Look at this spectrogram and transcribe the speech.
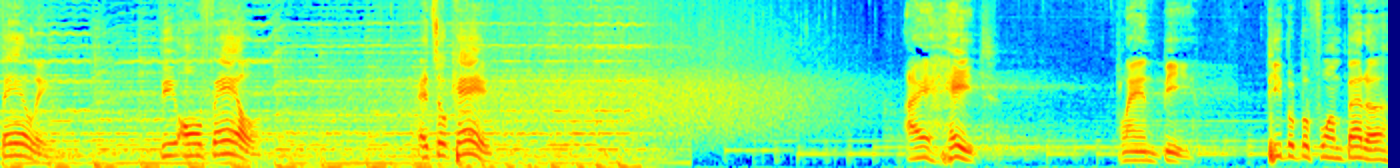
failing. We all fail. It's okay. I hate plan B. People perform better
